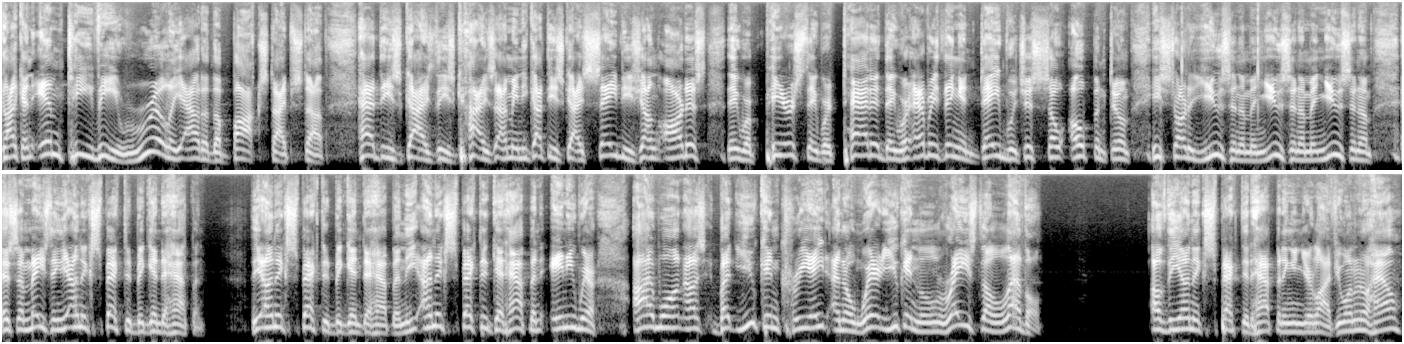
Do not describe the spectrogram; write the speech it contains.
like an MTV, really out of the box type stuff. Had these guys, these guys, I mean, he got these guys saved, these young artists. They were pierced, they were tatted, they were everything. And Dave was just so open to him. He started using them and using them and using them. It's amazing. The unexpected began to happen. The unexpected begin to happen. The unexpected can happen anywhere. I want us, but you can create an aware, you can raise the level of the unexpected happening in your life. You want to know how?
